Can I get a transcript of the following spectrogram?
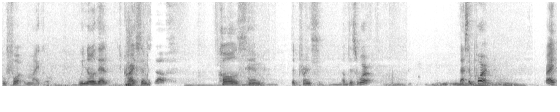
who fought michael. We know that christ himself calls him the prince of this world. That's important right?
